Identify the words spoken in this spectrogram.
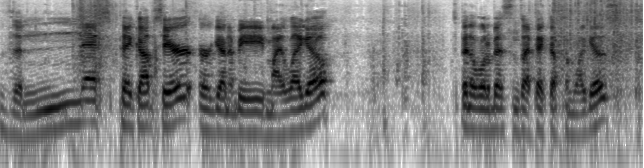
The next pickups here are going to be my Lego. It's been a little bit since I picked up some Legos.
